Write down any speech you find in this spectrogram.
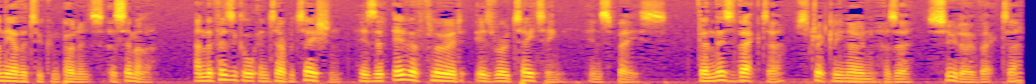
and the other two components are similar. And the physical interpretation is that if a fluid is rotating in space, then this vector, strictly known as a pseudo-vector,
